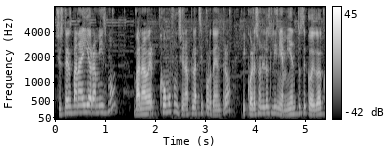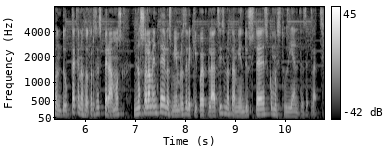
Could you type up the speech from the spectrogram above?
Si ustedes van ahí ahora mismo, van a ver cómo funciona Platzi por dentro y cuáles son los lineamientos de código de conducta que nosotros esperamos no solamente de los miembros del equipo de Platzi, sino también de ustedes como estudiantes de Platzi.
